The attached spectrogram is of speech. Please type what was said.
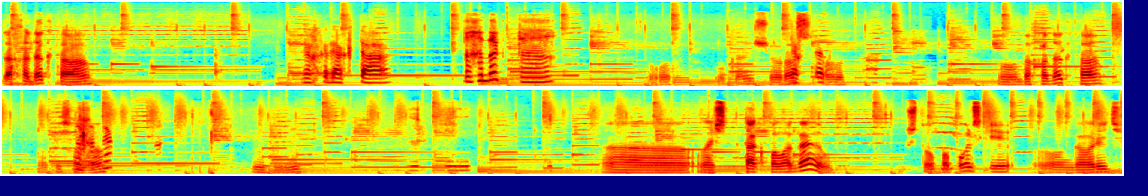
Да, хадакта. Дахадахта. Дахадакта. Вот. Ну-ка, еще раз. Дахадакта. О, дахадакта. Вот и сама. Дахадак. Мгм. А, Значит, так полагаю, что по-польски э, говорить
